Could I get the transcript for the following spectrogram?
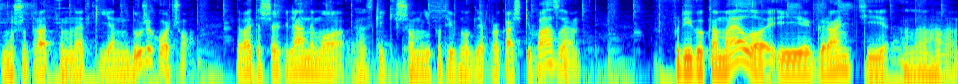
Тому що тратити монетки я не дуже хочу. Давайте ще глянемо, е, скільки що мені потрібно для прокачки бази. Фріго Камело і Гранті. Ага.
